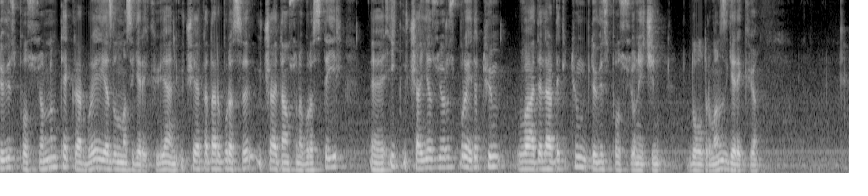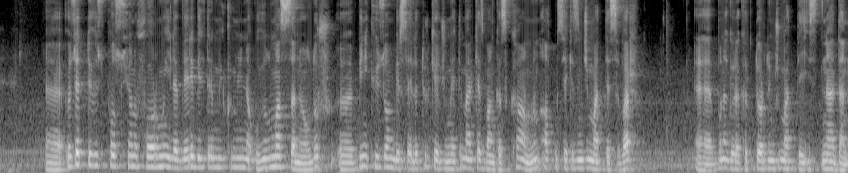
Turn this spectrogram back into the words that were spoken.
döviz pozisyonunun tekrar buraya yazılması gerekiyor. Yani 3 aya kadar burası, 3 aydan sonra burası değil. Ee, ilk 3 ay yazıyoruz. Burayı da tüm vadelerdeki tüm döviz pozisyonu için doldurmanız gerekiyor. Ee, özet döviz pozisyonu formu ile veri bildirim yükümlülüğüne uyulmazsa ne olur? Ee, 1211 sayılı Türkiye Cumhuriyeti Merkez Bankası Kanunu'nun 68. maddesi var. Ee, Buna göre 44. maddeyi istinaden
